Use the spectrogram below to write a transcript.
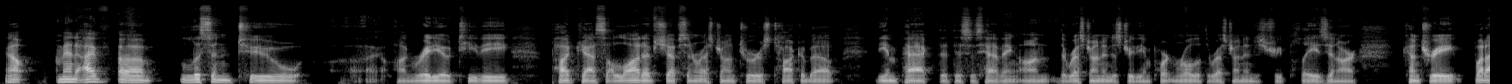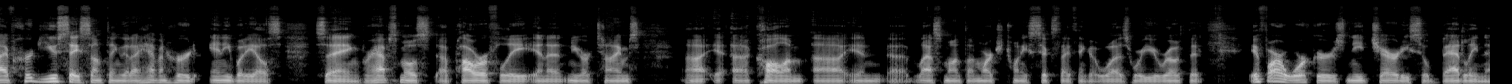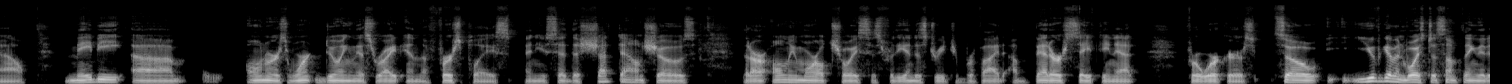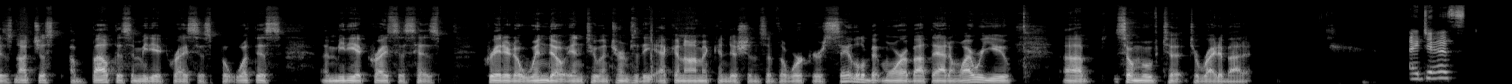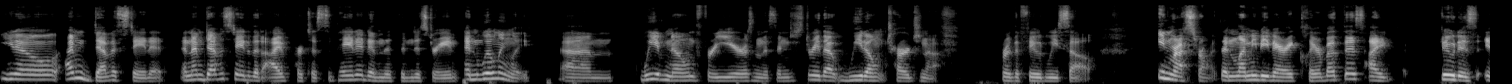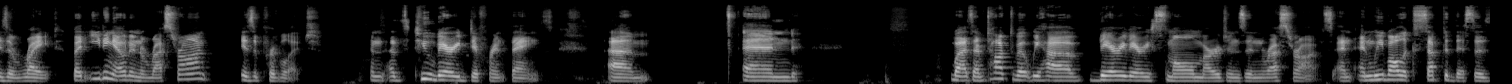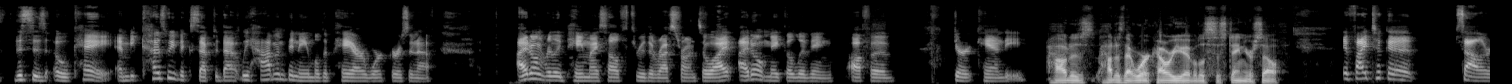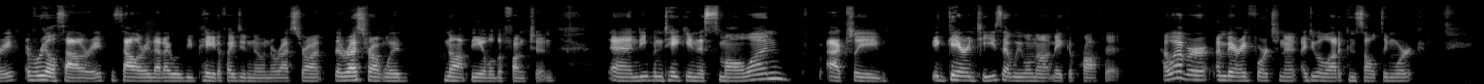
Now, Amanda, I've uh, listened to uh, on radio, TV, podcasts, a lot of chefs and restaurateurs talk about the impact that this is having on the restaurant industry, the important role that the restaurant industry plays in our country. But I've heard you say something that I haven't heard anybody else saying, perhaps most uh, powerfully in a New York Times uh, uh, column uh, in uh, last month on March 26th, I think it was, where you wrote that if our workers need charity so badly now, maybe um, owners weren't doing this right in the first place. And you said the shutdown shows that our only moral choice is for the industry to provide a better safety net for workers. So you've given voice to something that is not just about this immediate crisis, but what this immediate crisis has created a window into in terms of the economic conditions of the workers. Say a little bit more about that, and why were you uh, so moved to to write about it? I just, you know, I'm devastated, and I'm devastated that I've participated in this industry and willingly. Um, we have known for years in this industry that we don't charge enough for the food we sell in restaurants. And let me be very clear about this: I food is is a right, but eating out in a restaurant is a privilege and that's two very different things. Um, and well, as I've talked about, we have very, very small margins in restaurants, and and we've all accepted this as this is okay. And because we've accepted that, we haven't been able to pay our workers enough. I don't really pay myself through the restaurant, so I I don't make a living off of dirt candy. How does how does that work? How are you able to sustain yourself? If I took a salary, a real salary, the salary that I would be paid if I didn't own a restaurant, the restaurant would not be able to function. And even taking a small one, actually, it guarantees that we will not make a profit. However, I'm very fortunate. I do a lot of consulting work,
